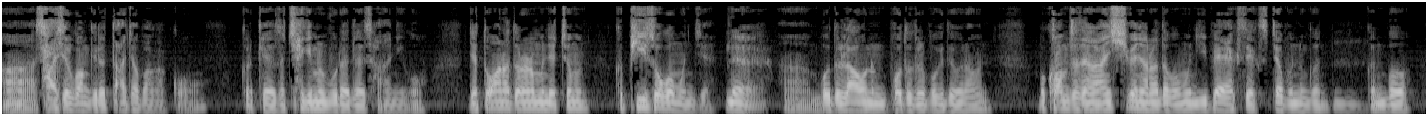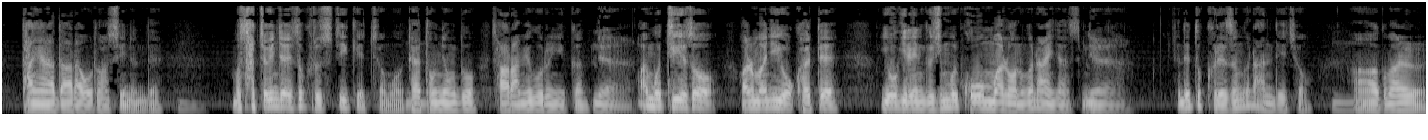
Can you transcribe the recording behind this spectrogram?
어, 사실관계를 따져봐 갖고 그렇게 해서 책임을 물어야 될 사안이고 이제 또 하나 드러나는 문제점은 그 비속어 문제. 네. 어, 뭐들 나오는 보도들 보게 되고 나면 뭐 검사 생활 한 10여 년 하다 보면 입에 XX자 붙는 건 음. 그건 뭐 당연하다라고도 할 수 있는데 음. 뭐 사적인 자에서 그럴 수도 있겠죠. 뭐 음. 대통령도 사람이 그러니까. 네. 아니 뭐 뒤에서 얼마니 욕할 때 욕이라는 것이 뭐 고운 말로 하는 건 아니지 않습니까? 네. 근데 또 그래서는 그건 안 되죠. 음. 아, 그 말,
